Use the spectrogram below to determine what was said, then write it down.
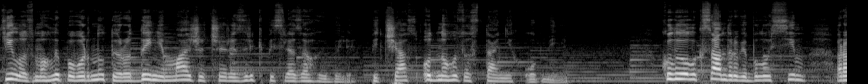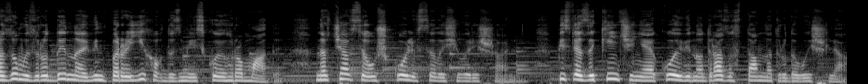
Тіло змогли повернути родині майже через рік після загибелі, під час одного з останніх обмінів. Коли Олександрові було сім, разом із родиною він переїхав до Зміївської громади, навчався у школі в селищі Вирішальне, після закінчення якої він одразу став на трудовий шлях.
